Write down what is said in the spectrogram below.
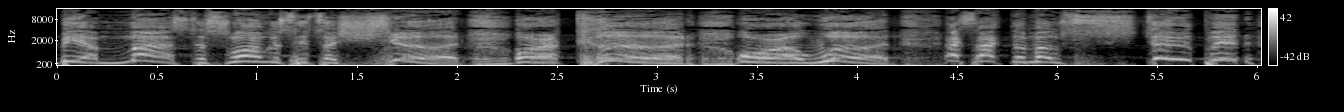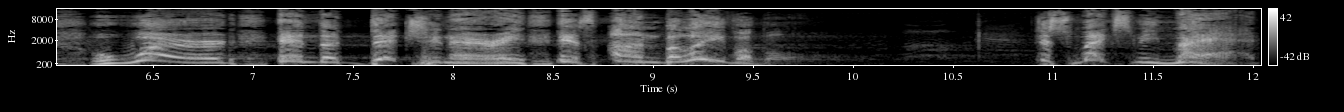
be a must as long as it's a should or a could or a would. That's like the most stupid word in the dictionary is unbelievable. This makes me mad.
